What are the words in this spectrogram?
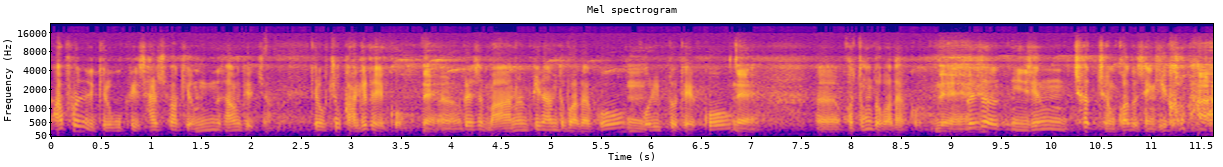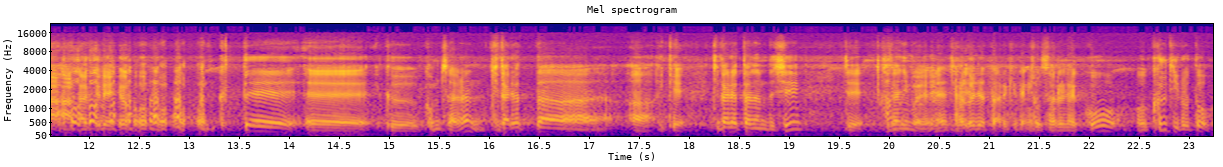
앞으로는 결국 그렇게 살 수밖에 없는 상황이 됐죠. 결국 쭉 가기로 했고 네. 어, 그래서 많은 비난도 받았고 음. 고립도 됐고 네. 어, 고통도 받았고 네. 그래서 인생 첫 전과도 생기고 아, 그래요. 그때 에, 그 검찰은 기다렸다 아, 이렇게 기다렸다는 듯이 이제 기사님을 네, 잘 예, 걸렸다 이렇게 된 거죠. 조사를 했고 어, 그 뒤로도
